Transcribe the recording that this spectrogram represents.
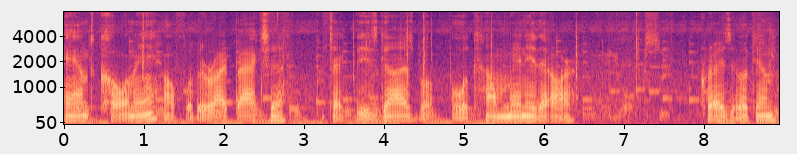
ant colony. I'll flip it right back to protect these guys, but look how many there are. Crazy looking.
